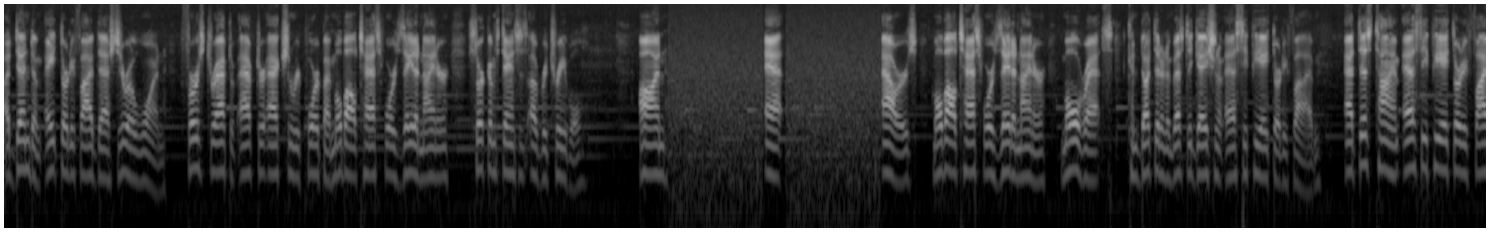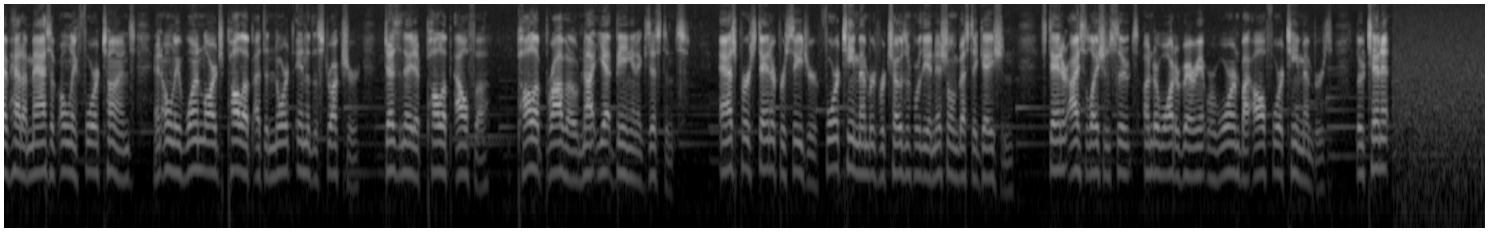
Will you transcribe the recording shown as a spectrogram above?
Addendum 835-01 First Draft of After-Action Report by Mobile Task Force Zeta-Niner Circumstances of Retrieval On At hours, Mobile Task Force Zeta-Niner, Mole Rats, conducted an investigation of SCP-835. At this time, SCP-835 had a mass of only 4 tons and only one large polyp at the north end of the structure, designated Polyp Alpha, Polyp Bravo not yet being in existence. As per standard procedure, four team members were chosen for the initial investigation. Standard isolation suits, underwater variant, were worn by all four team members. Lieutenant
